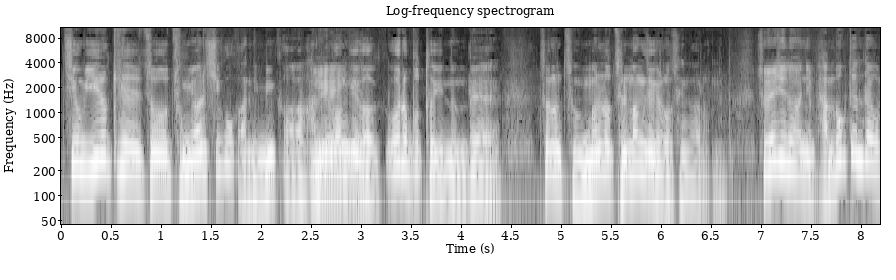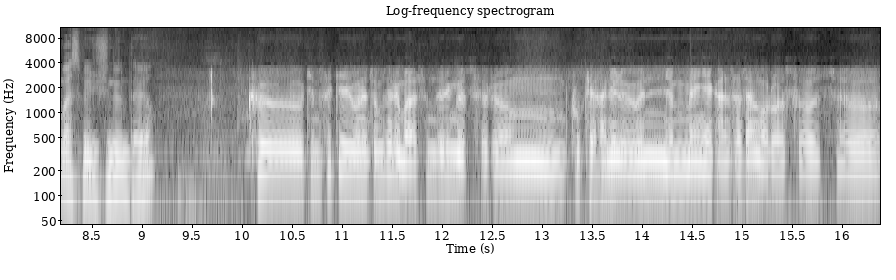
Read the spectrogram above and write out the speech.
지금 이렇게 저 중요한 시국 아닙니까? 한일 예, 관계가 예. 얼어붙어 있는데 저는 정말로 절망적이라고 생각을 합니다. 조혜진 의원님 반복된다고 말씀해 주시는데요. 그 김석기 의원은 좀 전에 말씀드린 것처럼 국회 한일 의원 연맹의 간사장으로서 저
